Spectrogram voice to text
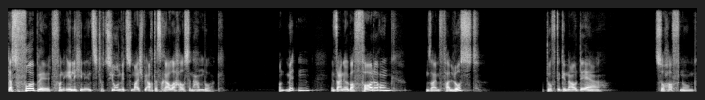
das Vorbild von ähnlichen Institutionen, wie zum Beispiel auch das Raue Haus in Hamburg. Und mitten in seiner Überforderung und seinem Verlust durfte genau der zur Hoffnung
